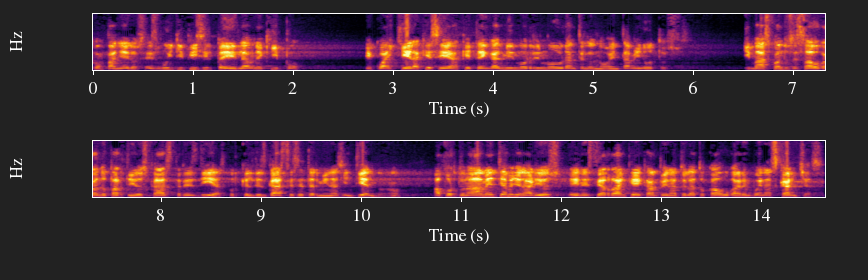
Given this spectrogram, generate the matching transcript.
compañeros, es muy difícil pedirle a un equipo que cualquiera que sea que tenga el mismo ritmo durante los 90 minutos. Y más cuando se está jugando partidos cada tres días, porque el desgaste se termina sintiendo, ¿no? Afortunadamente a Millonarios en este arranque de campeonato le ha tocado jugar en buenas canchas,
